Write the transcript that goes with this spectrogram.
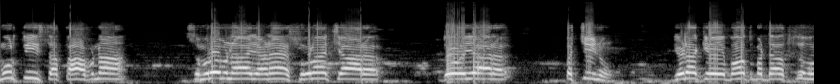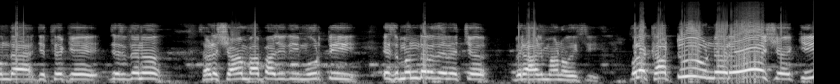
ਮੂਰਤੀ ਸਥਾਪਨਾ ਸਮਾਰੋਹ ਮਨਾਇਆ ਜਾਣਾ ਹੈ 16 4 2025 ਨੂੰ, ਜਿਹੜਾ ਕਿ ਬਹੁਤ ਵੱਡਾ ਉਤਸਵ ਹੁੰਦਾ ਹੈ, ਜਿੱਥੇ ਕਿ ਜਿਸ ਦਿਨ ਸਾਡੇ ਸ਼ਾਮ ਬਾਬਾ ਜੀ ਦੀ ਮੂਰਤੀ ਇਸ ਮੰਦਿਰ ਦੇ ਵਿੱਚ ਬਿਰਾਜਮਾਨ ਹੋਈ ਸੀ। ਬੋਲੇ, ਖਾਟੂ ਨਰੇਸ਼ ਕੀ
